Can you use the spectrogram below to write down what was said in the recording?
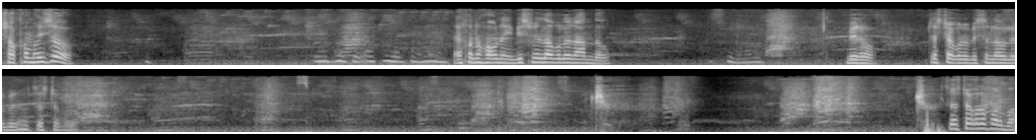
সক্ষম হয়েছো এখনও হও নাই। বিসমিল্লাহ বলে রান দাও। বের হও। চেষ্টা করো, বিসমিল্লাহ বলে বের হও চেষ্টা করো। চেষ্টা করো, পারবা।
